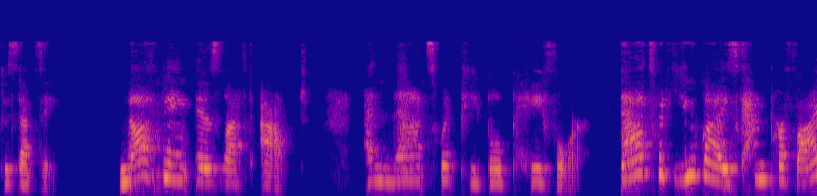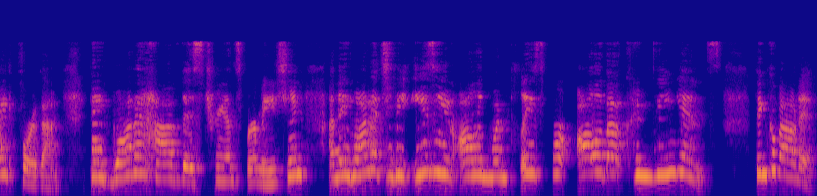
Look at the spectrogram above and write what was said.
to step Z. Nothing is left out. And that's what people pay for. That's what you guys can provide for them. They want to have this transformation and they want it to be easy and all in one place. We're all about convenience. Think about it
